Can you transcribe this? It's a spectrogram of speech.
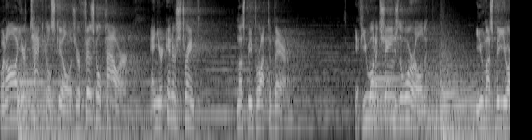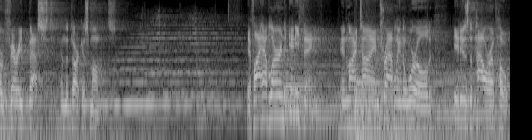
when all your tactical skills, your physical power, and your inner strength must be brought to bear. If you want to change the world, you must be your very best in the darkest moments. If I have learned anything in my time traveling the world, it is the power of hope,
